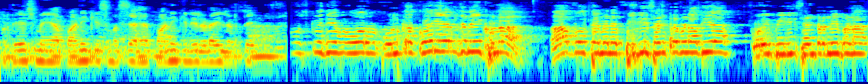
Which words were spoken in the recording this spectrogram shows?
प्रदेश में यहाँ पानी की समस्या है पानी के लिए लड़ाई लड़ते उसके लिए वो उनका कोई एम्स नहीं खुला। आप बोलते मैंने पीजी सेंटर बना दिया कोई पीजी सेंटर नहीं बना।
